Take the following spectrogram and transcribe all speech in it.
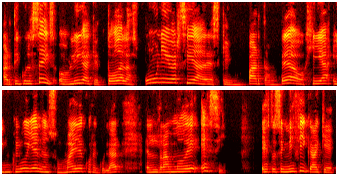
Artículo 6. Obliga a que todas las universidades que impartan pedagogía incluyan en su malla curricular el ramo de ESI. Esto significa que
